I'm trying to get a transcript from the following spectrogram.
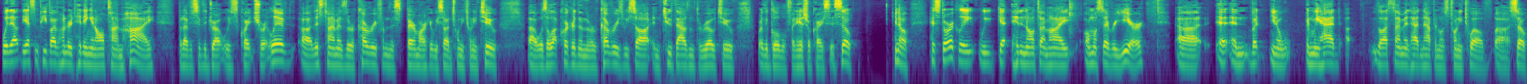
without the S&P 500 hitting an all-time high. But obviously, the drought was quite short-lived. Uh, this time, as the recovery from this bear market we saw in 2022 uh, was a lot quicker than the recoveries we saw in 2000 through 02 or the global financial crisis. So, you know, historically, we get hit an all-time high almost every year, uh, and but you know, and we had uh, the last time it hadn't happened was 2012. Uh, so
